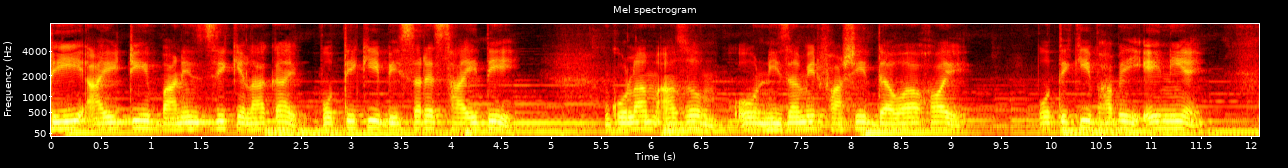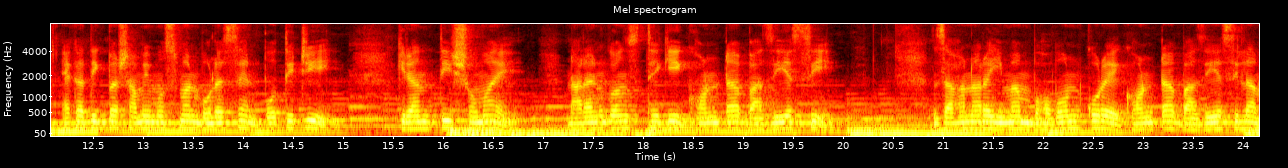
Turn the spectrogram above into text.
ডিআইটি বাণিজ্যিক এলাকায় প্রতীকী বিচারে সাইদি গোলাম আজম ও নিজামির ফাঁসি দেওয়া হয়। প্রতীকীভাবেই এই নিয়ে একাধিকবার শামীম ওসমান বলেছেন, প্রতিটি ক্রান্তির সময় নারায়ণগঞ্জ থেকে ঘণ্টা বাজিয়েছি। জাহানারা ইমাম ভবন করে ঘণ্টা বাজিয়েছিলাম।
